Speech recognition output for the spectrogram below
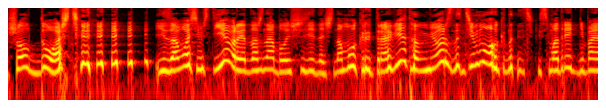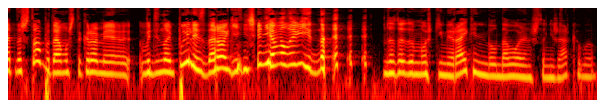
шел дождь. И за 80 евро я должна была еще сидеть, значит, на мокрой траве, там мерзнуть и мокнуть. И смотреть непонятно что, потому что кроме водяной пыли с дороги ничего не было видно. Зато, думаю, может, Кими Райкин был доволен, что не жарко было.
